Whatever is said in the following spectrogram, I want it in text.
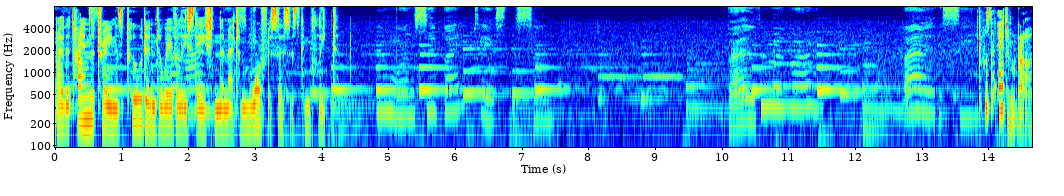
By the time the train is pulled into Waverley Station, the metamorphosis is complete. It was Edinburgh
